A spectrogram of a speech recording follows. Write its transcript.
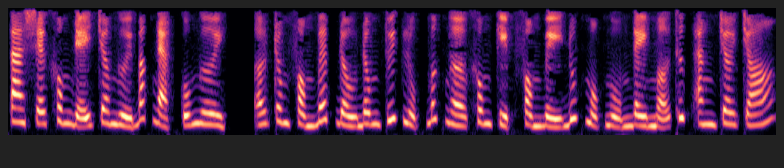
ta sẽ không để cho người bắt nạt của ngươi. Ở trong phòng bếp đầu đông tuyết lục bất ngờ không kịp phòng bị đút một ngụm đầy mỡ thức ăn cho chó,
